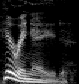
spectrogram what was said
Hearing aid.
